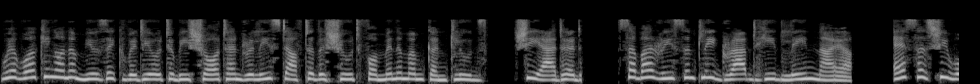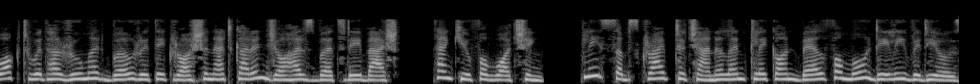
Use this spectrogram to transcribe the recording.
We're working on a music video to be shot and released after the shoot for Minimum concludes. She added. Saba recently grabbed Heed Lane Naya. S as she walked with her rumored beau Hrithik Roshan at Karan Johar's birthday bash. Thank you for watching. Please subscribe to channel and click on bell for more daily videos.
